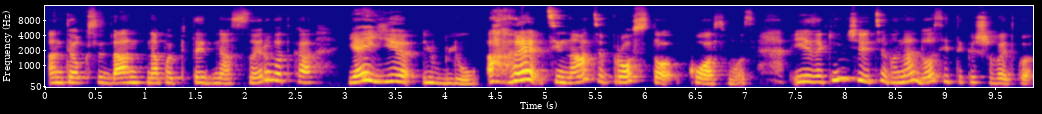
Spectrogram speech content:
Антиоксидантна пептидна сироватка. Я її люблю, але ціна це просто космос. І закінчується вона досить таки швидко.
